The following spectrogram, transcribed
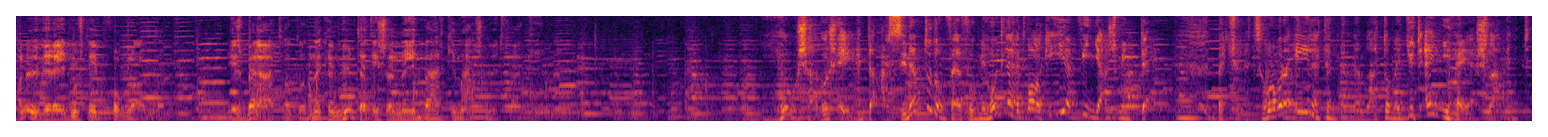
A nővéreid most épp foglaltak, és beláthatod, nekem büntetés lenne itt bárki más nőt felkérni. Jóságos ég, Darcy, nem tudom felfogni, hogy lehet valaki ilyen finnyás, mint te. Becsület szavamra életemben nem láttam együtt ennyi helyes lányt.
